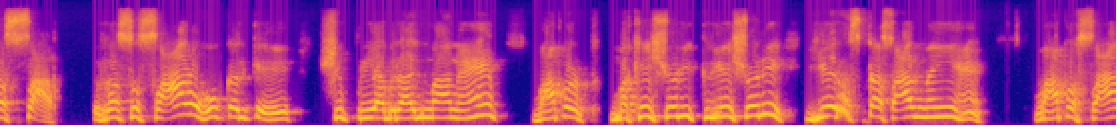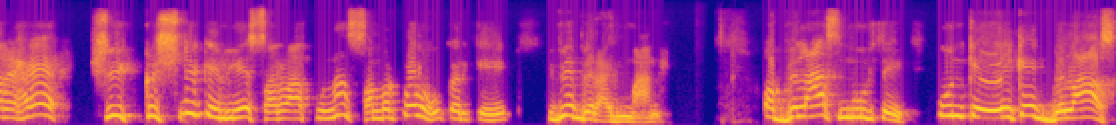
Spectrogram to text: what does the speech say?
रसार रससार होकर के शिवप्रिया विराजमान है। वहाँ पर मखेश्वरी क्रियेश्वरी ये रस का सार नहीं है। वहाँ पर सार है। श्री कृष्ण के लिए सर्वात्मना समर्पण होकर के वे विराजमान है। और विलास मूर्ति, उनके एक एक विलास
